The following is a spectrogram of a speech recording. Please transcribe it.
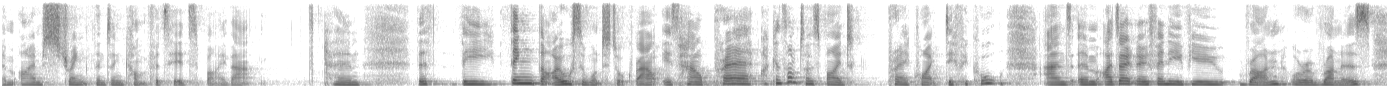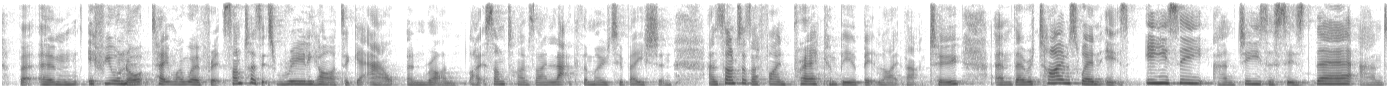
um, I'm strengthened and comforted by that. Um, the, the thing that I also want to talk about is how prayer, I can sometimes find prayer quite difficult. And um, I don't know if any of you run or are runners, but um, if you're not, take my word for it. Sometimes it's really hard to get out and run. Like sometimes I lack the motivation. And sometimes I find prayer can be a bit like that too. Um, there are times when it's easy and Jesus is there and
